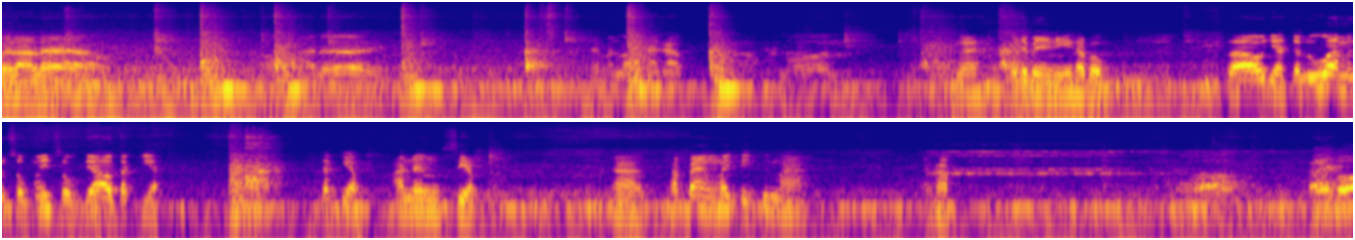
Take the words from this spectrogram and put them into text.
เวลาแล้วออกมาเลย แต่มันร้อนนะครับอ้าวมันร้อน นะ ก็จะเป็นอย่างนี้ครับผม เราอยากจะรู้ว่ามันสุกไม่สุกเดี๋ยวเอาตะเกียบตะเกียบอันหนึงเสียบอ่าถ้าแป้งไม่ติดขึ้นมานะครับไอ้บอ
